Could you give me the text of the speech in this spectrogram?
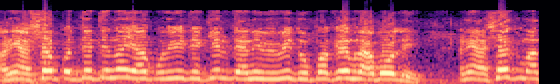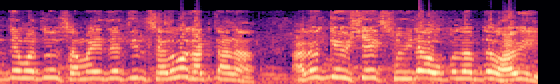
आणि अशा पद्धतीनं यापूर्वी देखील त्यांनी विविध उपक्रम राबवले. आणि अशाच माध्यमातून समाजातील सर्व घटकांना आरोग्यविषयक सुविधा उपलब्ध व्हावी.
